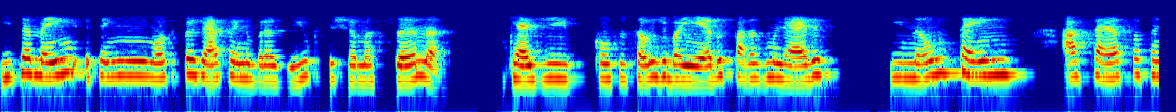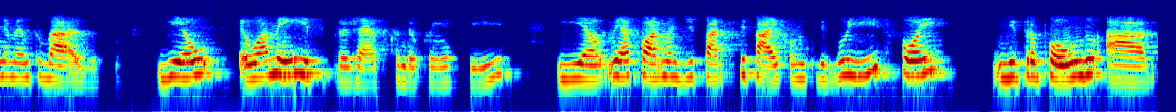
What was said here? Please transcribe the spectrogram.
E também tem um outro projeto aí no Brasil que se chama Sana, que é de construção de banheiros para as mulheres que não têm acesso a saneamento básico. E eu, eu amei esse projeto quando eu conheci, e a minha forma de participar e contribuir foi me propondo a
